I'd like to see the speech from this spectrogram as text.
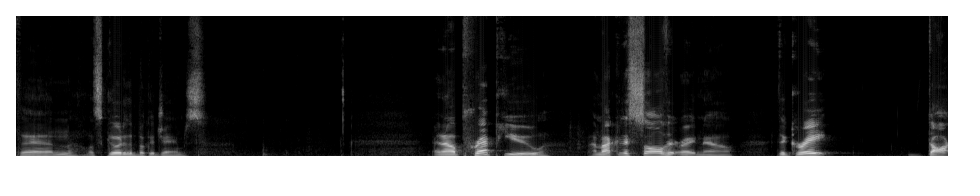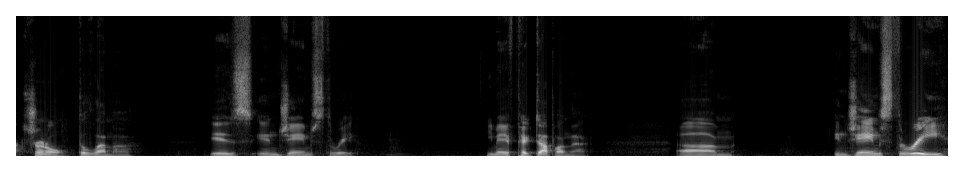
Then let's go to the book of James. And I'll prep you. I'm not going to solve it right now. The great doctrinal dilemma is in James 3. You may have picked up on that. Um, in James 3,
